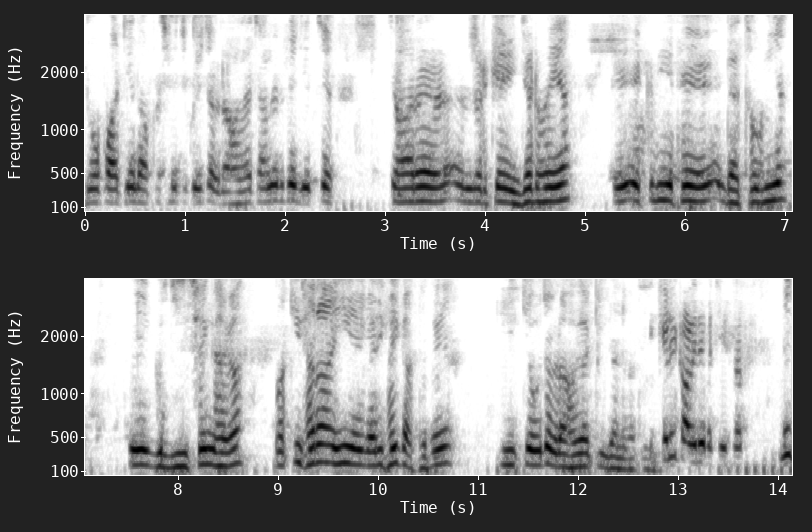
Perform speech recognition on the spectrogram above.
ਦੋ ਪਾਰਟੀਆਂ ਦਾ ਆਪਸ ਵਿੱਚ ਕੋਈ ਝਗੜਾ ਹੋਇਆ। ਅਚਾਨਕ ਤੇ ਜਿਸ 'ਚ ਚਾਰ ਲੜਕੇ ਇੰਜਰਡ ਹੋਏ ਆ ਤੇ ਇੱਕ ਦੀ ਇੱਥੇ ਡੈਥ ਹੋ ਗਈ ਆ। ਇਹ ਗੁਰਜੀਤ ਸਿੰਘ ਹੈਗਾ ਬਾਕੀ ਸਾਰਾ ਅਸੀਂ ਵੈਰੀਫਾਈ ਕਰਦੇ ਪਏ ਆ ਕਿ ਕਿਉਂ ਝਗੜਾ ਹੋਇਆ ਕੀ ਗੱਲ ਬਾਤ ਹੈ ਕਿਹੜੇ ਕਾਲਜ ਦੇ ਬੱਚੇ ਸਰ ਨਹੀਂ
